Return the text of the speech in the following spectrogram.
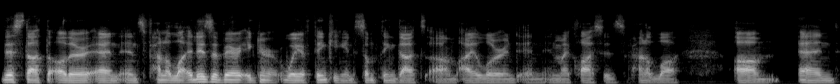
this, that, the other. And and subhanAllah, it is a very ignorant way of thinking and something that um, I learned in, in my classes, subhanAllah. Um, and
